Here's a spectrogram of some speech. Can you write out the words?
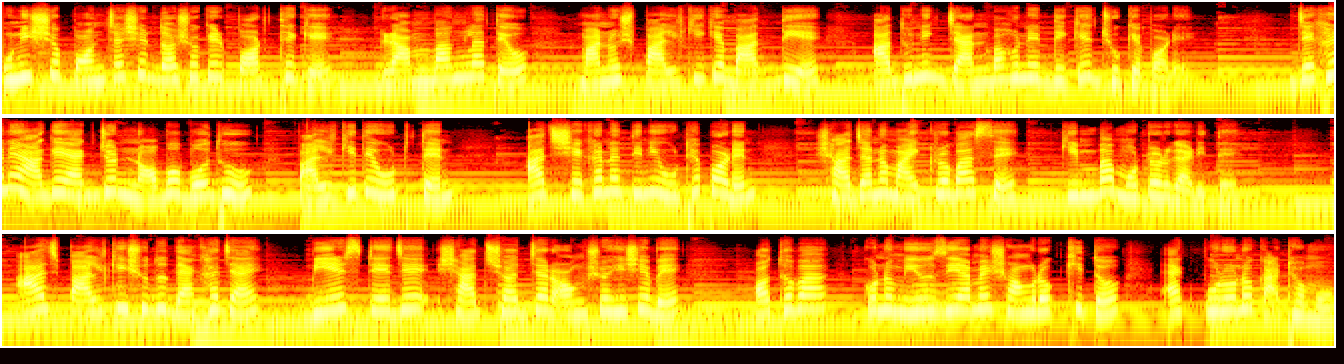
উনিশশো পঞ্চাশের দশকের পর থেকে গ্রাম বাংলাতেও মানুষ পালকিকে বাদ দিয়ে আধুনিক যানবাহনের দিকে ঝুঁকে পড়ে। যেখানে আগে একজন নববধূ পালকিতে উঠতেন আজ সেখানে তিনি উঠে পড়েন সাজানো মাইক্রোবাসে কিংবা মোটর গাড়িতে। আজ পালকি শুধু দেখা যায় বিয়ের স্টেজে সাজসজ্জার অংশ হিসেবে অথবা কোনো মিউজিয়ামে সংরক্ষিত এক পুরনো কাঠামো।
